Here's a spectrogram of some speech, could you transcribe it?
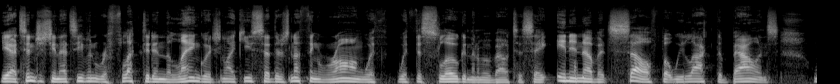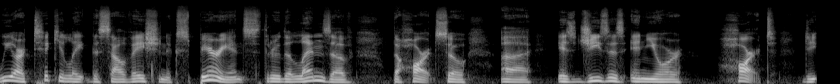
Yeah, it's interesting. That's even reflected in the language. And like you said, there's nothing wrong with with this slogan that I'm about to say in and of itself, but we lack the balance. We articulate the salvation experience through the lens of the heart. So, uh, is Jesus in your heart? Do,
